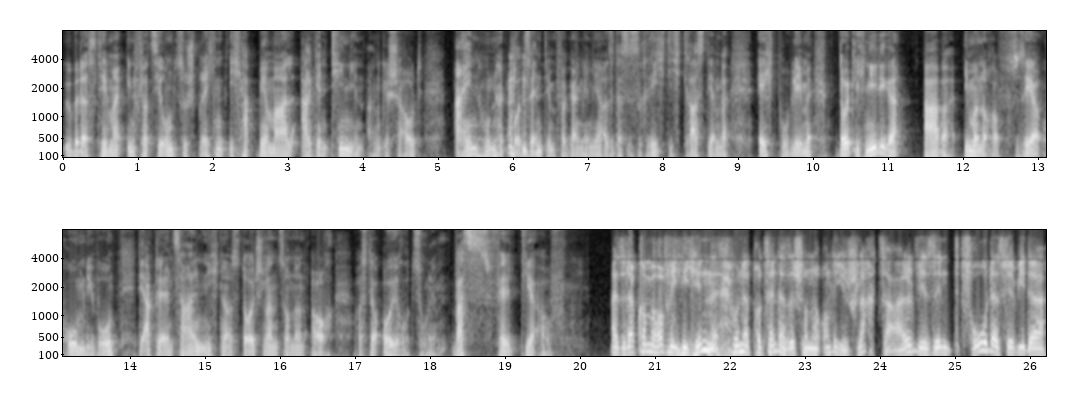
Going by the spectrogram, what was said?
über das Thema Inflation zu sprechen. Ich habe mir mal Argentinien angeschaut. 100 Prozent im vergangenen Jahr. Also das ist richtig krass. Die haben da echt Probleme. Deutlich niedriger, aber immer noch auf sehr hohem Niveau. Die aktuellen Zahlen nicht nur aus Deutschland, sondern auch aus der Eurozone. Was fällt dir auf? Also da kommen wir hoffentlich nicht hin. 100 Prozent, das ist schon eine ordentliche Schlachtzahl. Wir sind froh, dass wir wieder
